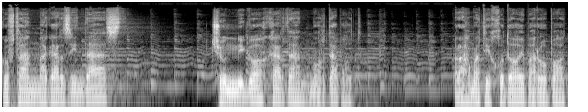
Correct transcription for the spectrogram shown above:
Гуфтанд магар зинда аст? Чун нигоҳ карданд мурда буд. Раҳмати худой бар ӯ бод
